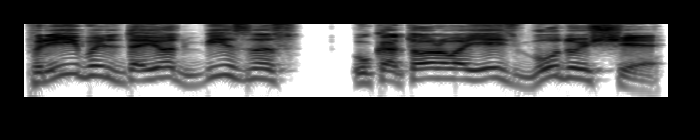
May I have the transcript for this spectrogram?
Прибыль дает бизнес, у которого есть будущее.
